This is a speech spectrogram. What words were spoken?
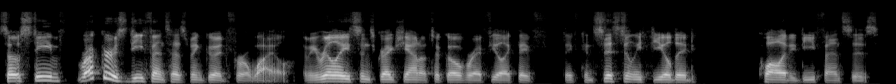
So, Steve, Rutgers' defense has been good for a while. I mean, really, since Greg Schiano took over, I feel like they've they've consistently fielded quality defenses.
